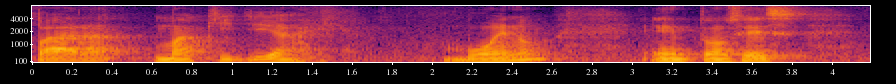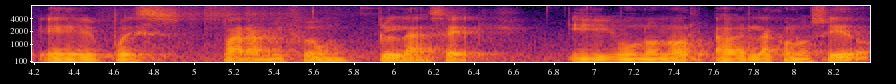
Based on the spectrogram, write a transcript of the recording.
para maquillaje. Bueno, entonces, eh, pues para mí fue un placer y un honor haberla conocido.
